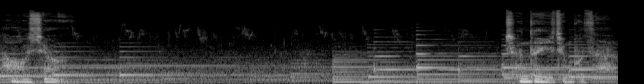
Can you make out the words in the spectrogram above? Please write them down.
他好像真的已经不在了。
